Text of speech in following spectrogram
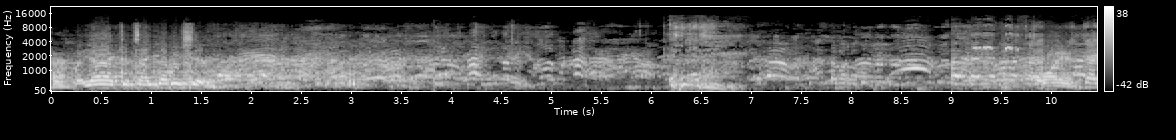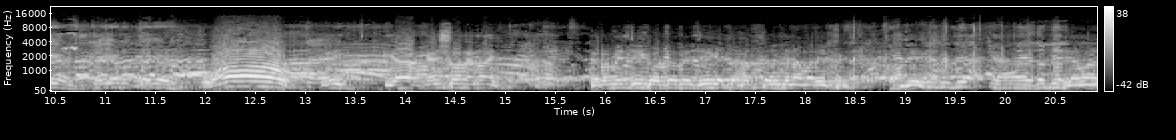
হ্যাঁ ভাইয়া, একটু চাইটা বসেন। এই ইয়া নয় অটোমেটিক অটোমেটিক একটা হাত তালি দেন আমার এই জি। জি, আমার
